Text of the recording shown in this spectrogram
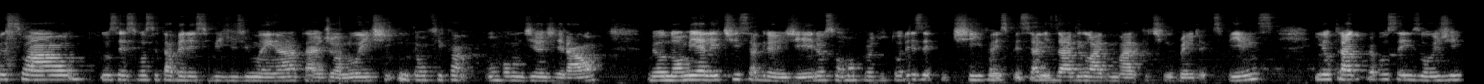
pessoal. Não sei se você está vendo esse vídeo de manhã, tarde ou à noite, então fica um bom dia geral. Meu nome é Letícia Grangeiro, eu sou uma produtora executiva especializada em live marketing brand experience, e eu trago para vocês hoje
